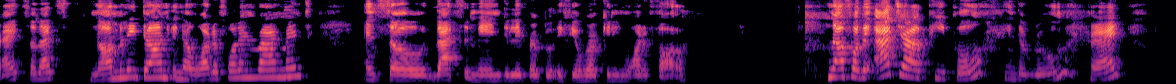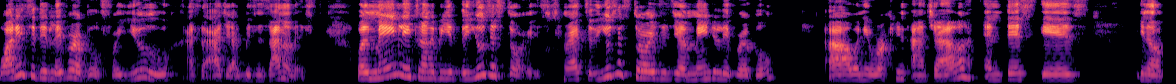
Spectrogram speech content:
right? So that's normally done in a waterfall environment and so that's the main deliverable if you're working in waterfall now for the agile people in the room right what is the deliverable for you as an agile business analyst? Well, mainly it's going to be the user stories, right? So the user stories is your main deliverable uh, when you're working in agile, and this is, you know,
